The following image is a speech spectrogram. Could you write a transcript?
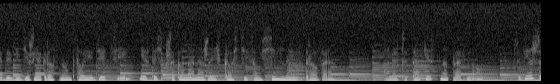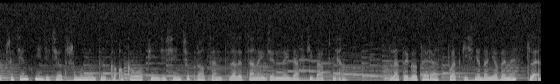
Kiedy widzisz, jak rosną twoje dzieci, jesteś przekonana, że ich kości są silne i zdrowe. Ale czy tak jest na pewno? Czy wiesz, że przeciętnie dzieci otrzymują tylko około 50% zalecanej dziennej dawki wapnia? Dlatego teraz płatki śniadaniowe Nestle,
